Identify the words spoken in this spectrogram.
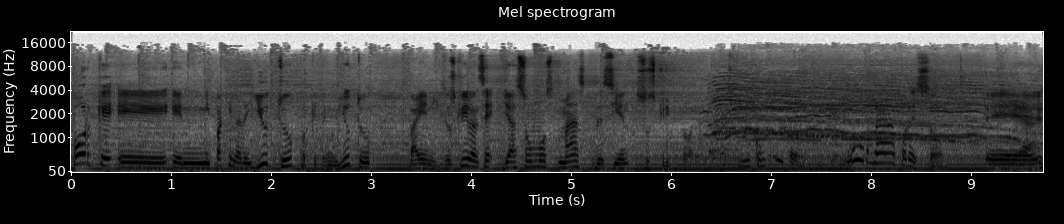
Porque eh, en mi página de YouTube, porque tengo YouTube, vayan y suscríbanse, ya somos más de 100 suscriptores. Estoy muy contento. por eso. Eh.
